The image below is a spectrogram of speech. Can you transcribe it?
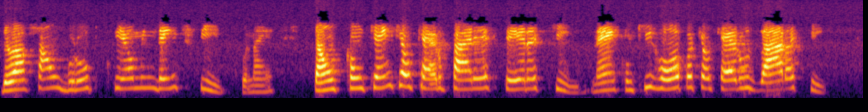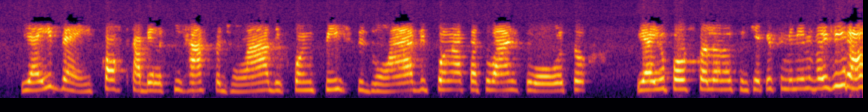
De eu achar um grupo que eu me identifico, né? Então, com quem que eu quero parecer aqui, né? Com que roupa que eu quero usar aqui. E aí vem, corta o cabelo aqui, raspa de um lado, e põe um piercing de um lado, e põe uma tatuagem do outro. E aí o povo fica olhando assim, o que, que esse menino vai virar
